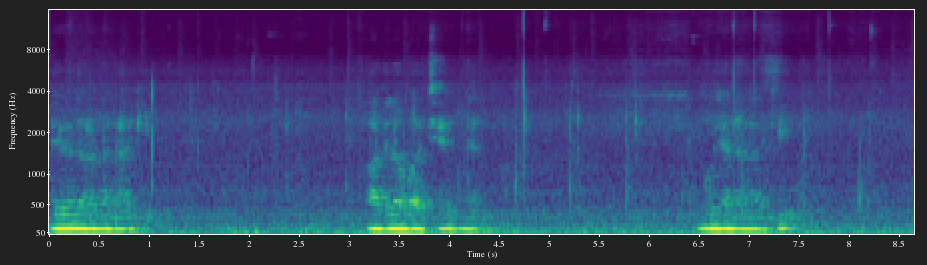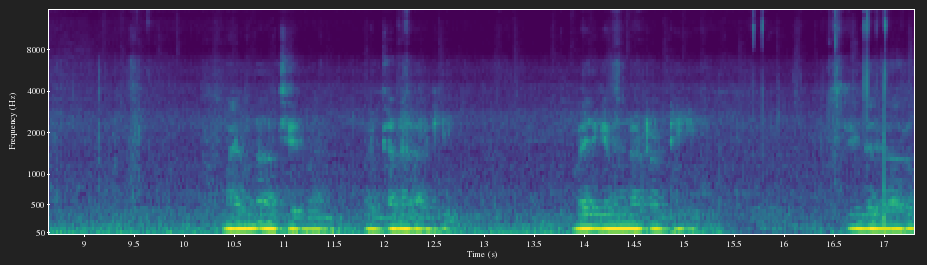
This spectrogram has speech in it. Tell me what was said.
దేవేంద్రన్న గారికి ఆదిలాబాద్ చైర్మన్ భోజన గారికి మహబూబ్నగర్ చైర్మన్ వెంకన్న గారికి వేదిక ఉన్నటువంటి శ్రీధర్ గారు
